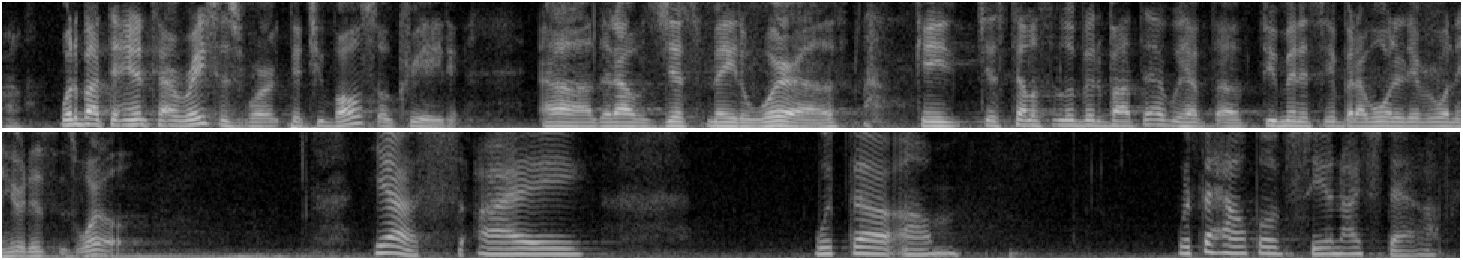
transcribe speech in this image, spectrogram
Wow. What about the anti racist work that you've also created uh, that I was just made aware of? Can you just tell us a little bit about that? We have a few minutes here, but I wanted everyone to hear this as well. Yes, I with the um, with the help of CNI staff,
